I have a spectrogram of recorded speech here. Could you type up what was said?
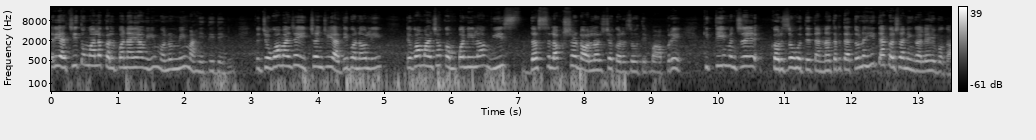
तर याची तुम्हाला कल्पना यावी म्हणून मी माहिती दिली. तर जेव्हा माझ्या इच्छांची यादी बनवली तेव्हा माझ्या कंपनीला वीस दशलक्ष डॉलरचे कर्ज होते. बापरे! किती म्हणजे कर्ज होते त्यांना. तर त्यातूनही त्या कशा निघाल्या हे बघा.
